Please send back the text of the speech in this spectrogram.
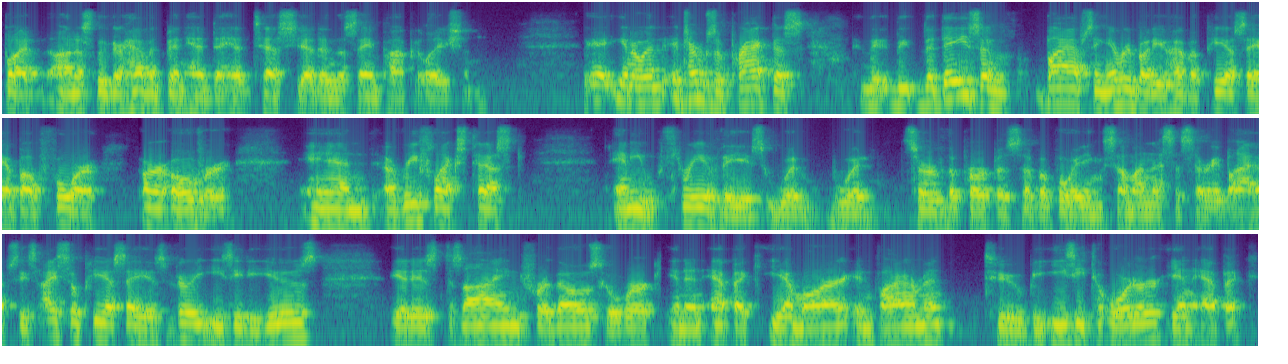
but honestly, there haven't been head-to-head tests yet in the same population. Eh, you know, in, in terms of practice, the, the, the days of biopsying everybody who have a PSA above four are over, and a reflex test, any three of these would would serve the purpose of avoiding some unnecessary biopsies. IsoPSA is very easy to use. It is designed for those who work in an EPIC EMR environment to be easy to order in EPIC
